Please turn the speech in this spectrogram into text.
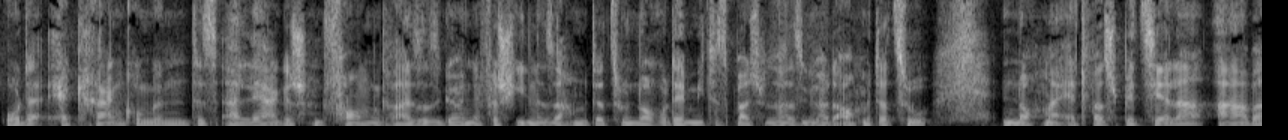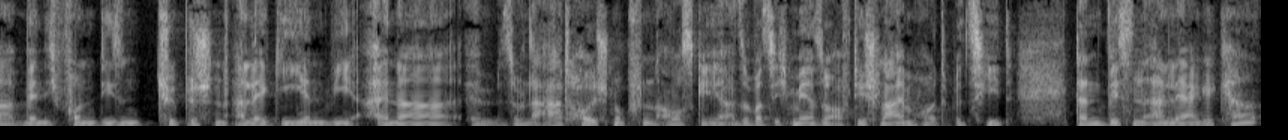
oder Erkrankungen des allergischen Formenkreises, es gehören ja verschiedene Sachen mit dazu, Neurodermitis beispielsweise gehört auch mit dazu, nochmal etwas spezieller, aber wenn ich von diesen typischen Allergien wie einer, ähm, so eine Art Heuschnupfen ausgehe, also was sich mehr so auf die Schleimhäute bezieht, dann wissen Allergiker,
